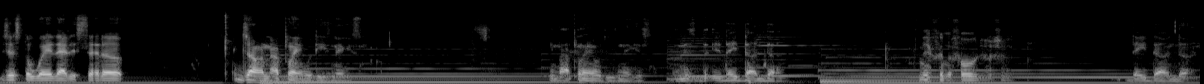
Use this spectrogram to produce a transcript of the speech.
just the way that it's set up, John not playing with these niggas. You're not playing with these niggas, and it's they done done. They finna fold your shit. They done done.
